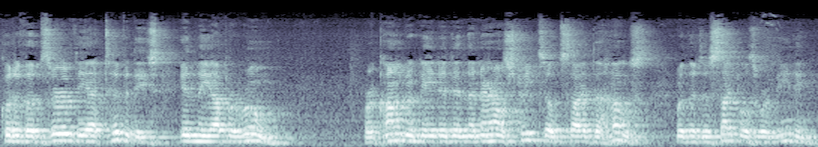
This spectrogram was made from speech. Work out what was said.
could have observed the activities in the upper room or congregated in the narrow streets outside the house where the disciples were meeting.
